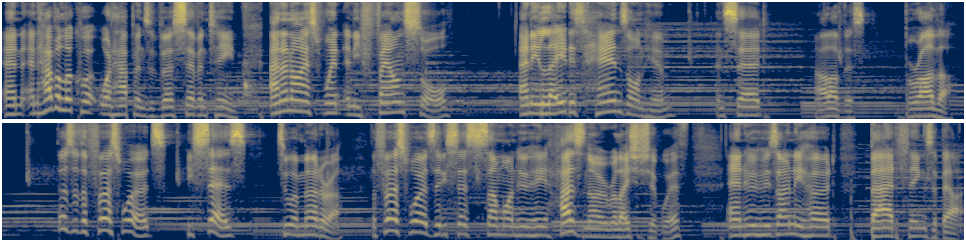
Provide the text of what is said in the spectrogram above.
and, and have a look what, what happens in verse 17. Ananias went and he found Saul and he laid his hands on him and said, I love this, brother. Those are the first words he says to a murderer. The first words that he says to someone who he has no relationship with and who he's only heard bad things about.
